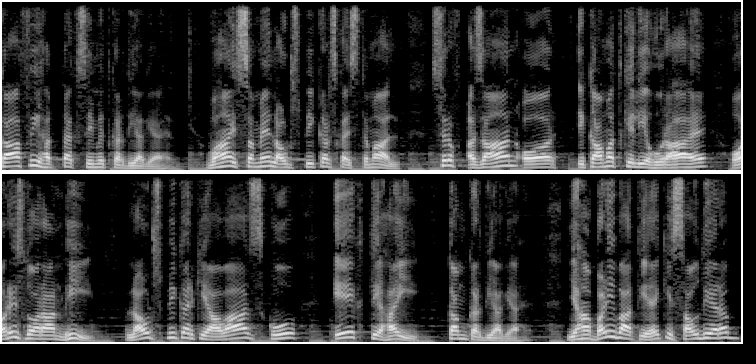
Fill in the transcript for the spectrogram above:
काफ़ी हद तक सीमित कर दिया गया है। वहाँ इस समय लाउडस्पीकर्स का इस्तेमाल सिर्फ़ अजान और इकामत के लिए हो रहा है और इस दौरान भी लाउडस्पीकर की आवाज़ को एक तिहाई कम कर दिया गया है। यहाँ बड़ी बात यह है कि सऊदी अरब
